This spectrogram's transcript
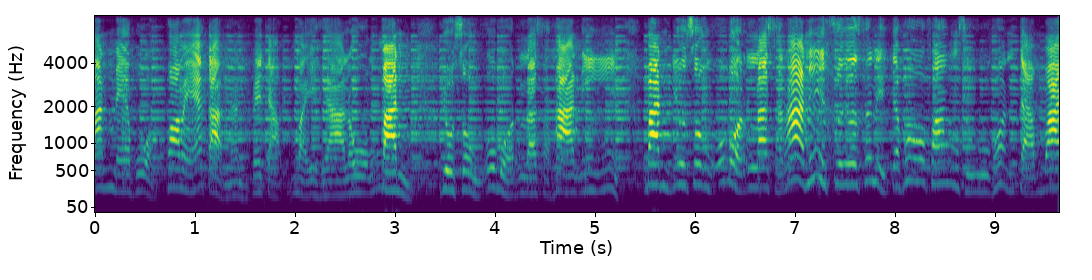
มันแน่พวกพ่อแม่กันนั่นไปจับไม่ยาลงบันอยู่ส่งอุบลราสถานีบันอยู่ส่งอุบลราสถานีสื่อสนิทจะพ่อฟังสู่คนจำไว้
